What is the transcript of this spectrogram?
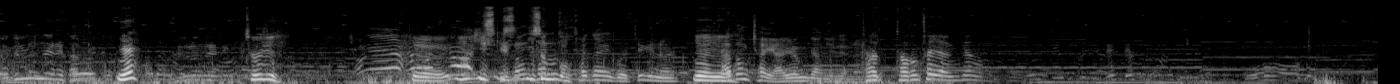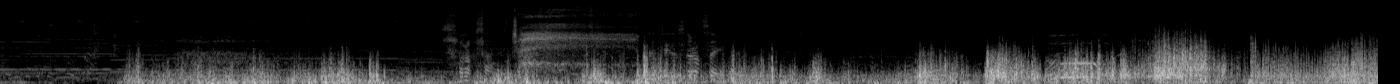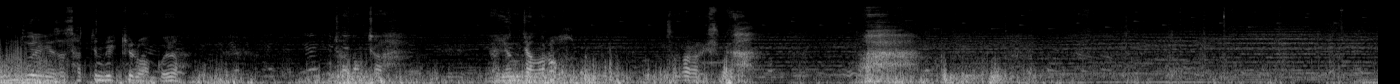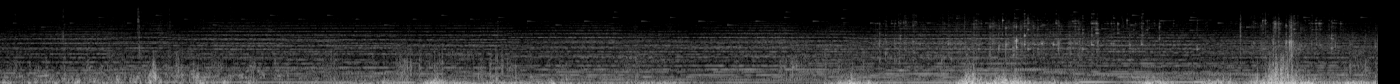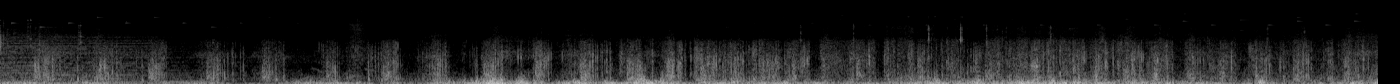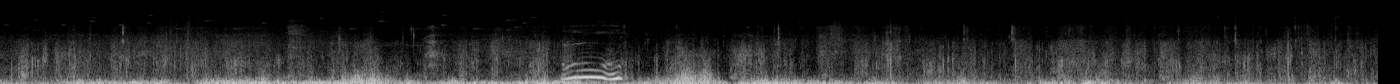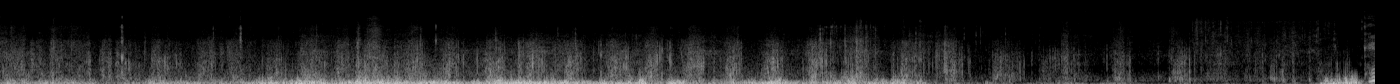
어디로 예? 저기 그 이- 이- 이- 이성고 쳐다니고 저기는 예예. 자동차 야영장이래나. 자, 자동차 양장. 설악산. 쫙 끝에가 설악산입니다. 웅두령에서 4.1km 왔고요. 자동차 야영장으로 출발하겠습니다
